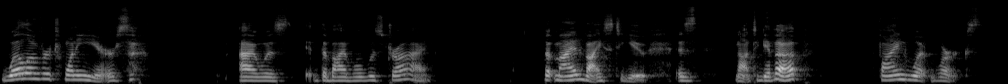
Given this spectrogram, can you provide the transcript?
well over 20 years, I was, the Bible was dry. But my advice to you is not to give up, find what works.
